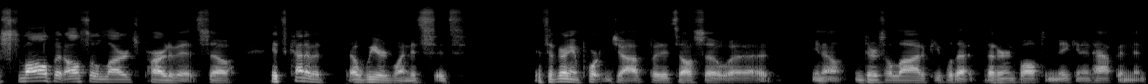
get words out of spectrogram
small but also large part of it. So it's kind of a, a weird one. It's it's it's a very important job, but it's also uh, you know there's a lot of people that that are involved in making it happen, and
